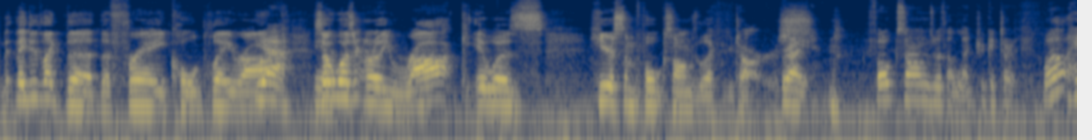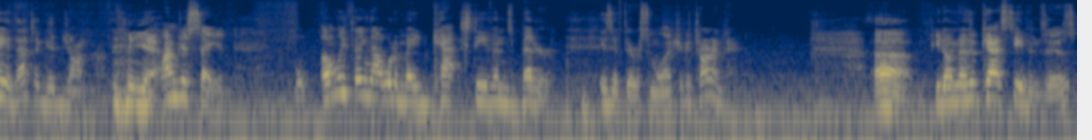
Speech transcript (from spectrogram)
They did like the the Fray Coldplay rock. Yeah, So yeah. it wasn't really rock. It was here's some folk songs with electric guitars. Right. folk songs with electric guitar. Well, hey, that's a good genre. yeah. I'm just saying. Only thing that would have made Cat Stevens better is if there was some electric guitar in there. um, If you don't know who Cat Stevens is,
